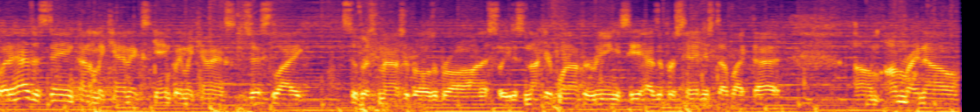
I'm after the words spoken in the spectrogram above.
But it has the same kind of mechanics, gameplay mechanics, just like Super Smash Bros. Brawl, honestly. Just knock your opponent out the ring. You see it has a percentage and stuff like that. Um, I'm right now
